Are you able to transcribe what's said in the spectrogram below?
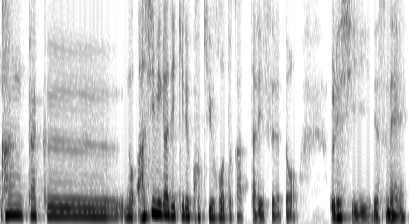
感覚の味見ができる呼吸法とかあったりすると嬉しいですね。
